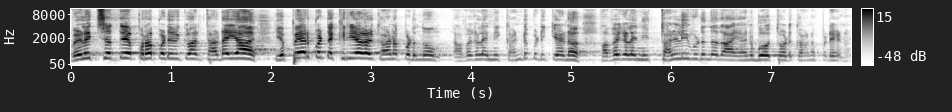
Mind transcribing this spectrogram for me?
വെളിച്ചത്തെ പുറപ്പെടുവിക്കുവാൻ തടയായി എപ്പേർപ്പെട്ട ക്രിയകൾ കാണപ്പെടുന്നു. അവകളെ നീ കണ്ടുപിടിക്കണം. അവകളെ നീ തള്ളിവിടുന്നതായ അനുഭവത്തോട് കാണപ്പെടണം.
